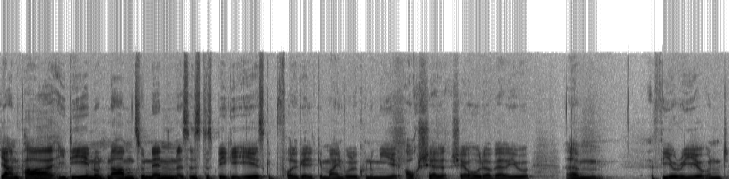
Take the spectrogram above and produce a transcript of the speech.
ja, ein paar Ideen und Namen zu nennen. Es ist das BGE, es gibt Vollgeld, Gemeinwohlökonomie, auch Shareholder Value ähm, Theory und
